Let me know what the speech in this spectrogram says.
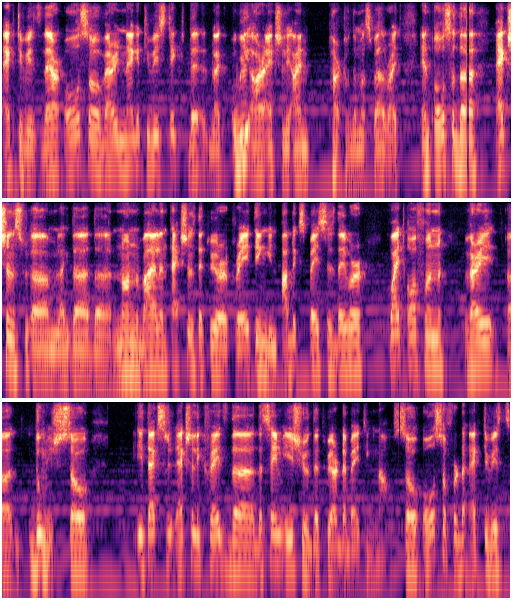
activists. They are also very negativistic. The, like we mm-hmm. are actually. I'm part of them as well, right? And also the actions, um, like the the non-violent actions that we were creating in public spaces, they were quite often very uh, doomish. So it actually creates the the same issue that we are debating now. So also for the activists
